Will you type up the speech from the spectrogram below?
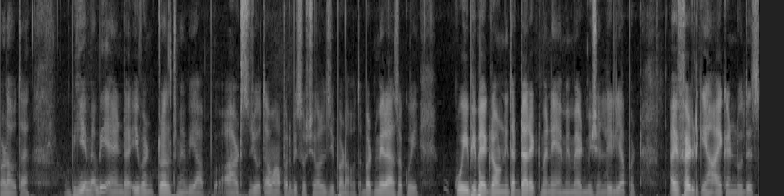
पढ़ा होता है। बीए में भी एंड इवन ट्वेल्थ में भी आप आर्ट्स जो होता है वहाँ पर भी सोशियोलॉजी पढ़ा होता है। बट मेरा ऐसा कोई कोई भी बैकग्राउंड नहीं था। डायरेक्ट मैंने एम में एडमिशन ले लिया बट आई फेल्ट कि हाँ I can do this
